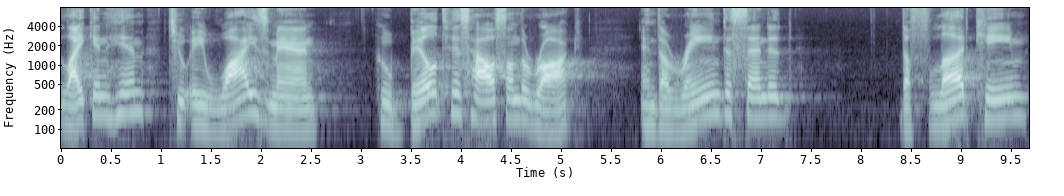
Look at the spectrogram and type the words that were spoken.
liken him to a wise man who built his house on the rock, and the rain descended, the flood came,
